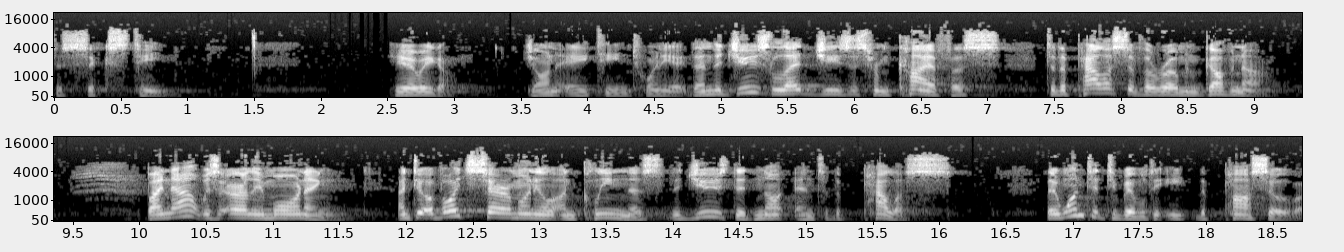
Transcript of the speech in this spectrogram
to 16. Here we go. John 18, 28. Then the Jews led Jesus from Caiaphas to the palace of the Roman governor. By now it was early morning, and to avoid ceremonial uncleanness, the Jews did not enter the palace. They wanted to be able to eat the Passover.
